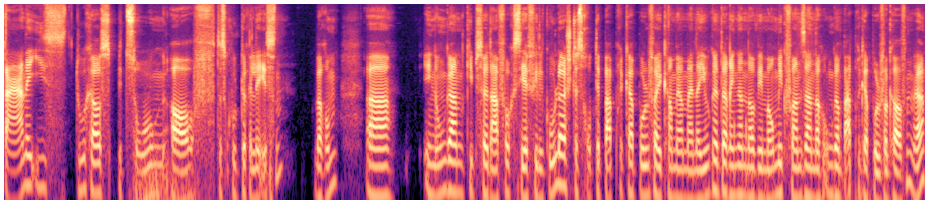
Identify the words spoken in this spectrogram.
der ist durchaus bezogen auf das kulturelle Essen. Warum? Äh, in Ungarn gibt es halt einfach sehr viel Gulasch, das rote Paprikapulver. Ich kann mich an meiner Jugend erinnern, noch wie wir umgefahren sind, nach Ungarn Paprikapulver kaufen. Ja.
